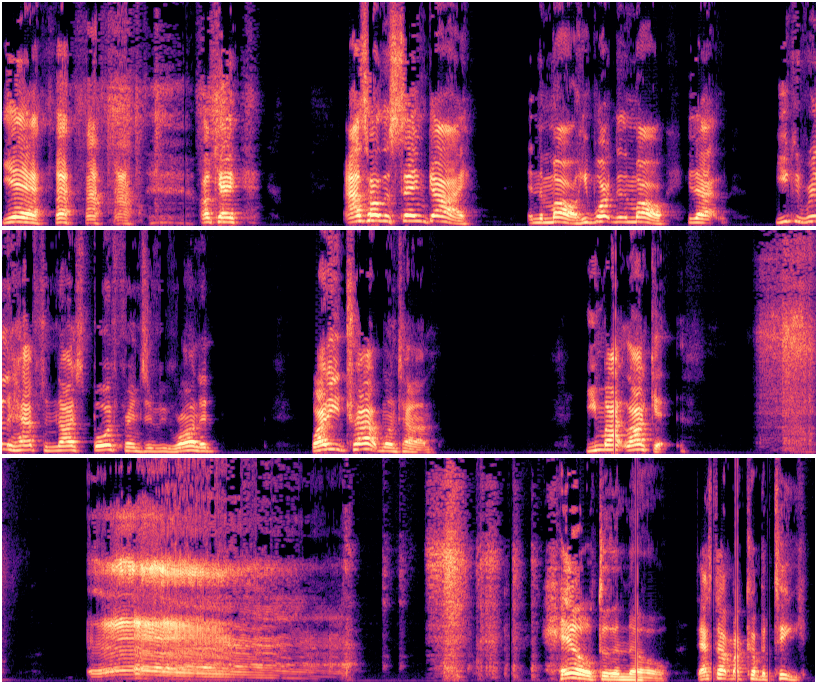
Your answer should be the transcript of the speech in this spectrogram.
Yeah. okay. I saw the same guy in the mall. He worked in the mall. He's like, you could really have some nice boyfriends if you wanted. Why don't you try it one time? You might like it. Hell to the no. That's not my cup of tea.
